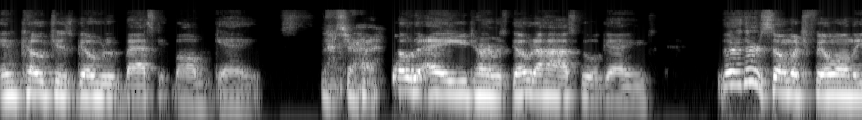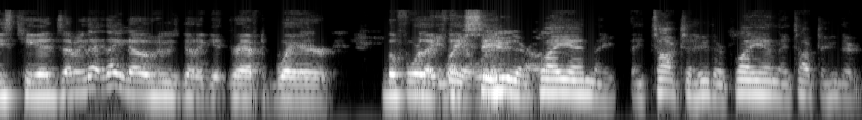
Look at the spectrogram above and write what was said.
and coaches go to basketball games, That's right. go to AAU tournaments, go to high school games. There, there's so much film on these kids. I mean, they, they know who's going to get drafted where before they they, play. they see who they're playing. They they talk to who they're playing. They talk to who they're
